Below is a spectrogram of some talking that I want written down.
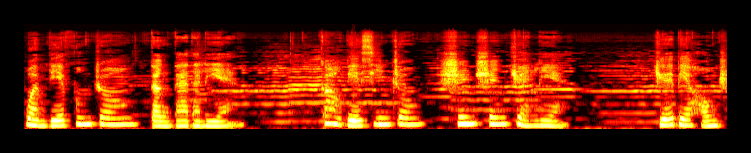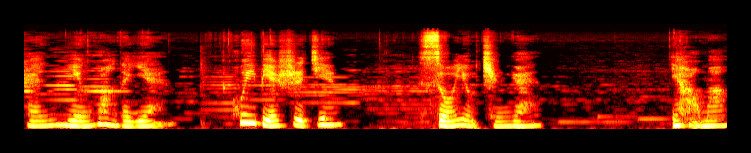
吻别风中等待的脸，告别心中深深眷恋，诀别红尘凝望的眼，挥别世间所有情缘。你好吗？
